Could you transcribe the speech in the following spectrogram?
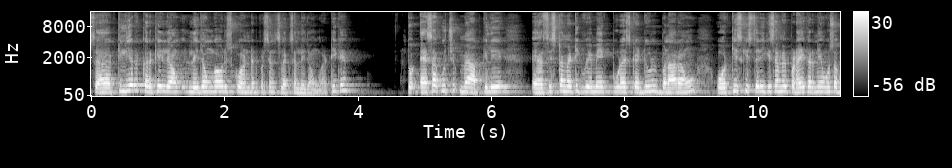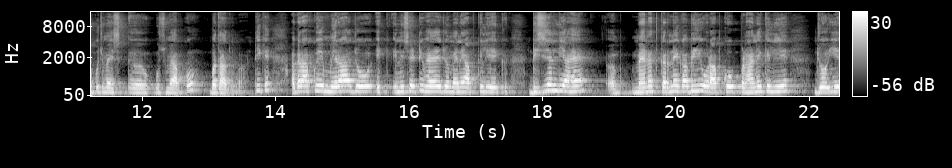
क्लियर करके ले जाऊँगा और इसको हंड्रेड परसेंट सिलेक्शन ले जाऊँगा। ठीक है? तो ऐसा कुछ मैं आपके लिए सिस्टमेटिक वे में एक पूरा स्केड्यूल बना रहा हूँ और किस किस तरीके से हमें पढ़ाई करनी है, वो सब कुछ मैं इस उसमें आपको बता दूँगा, ठीक है? अगर आपको ये मेरा जो एक इनिशिएटिव है, जो मैंने आपके लिए एक डिसीज़न लिया है मेहनत करने का भी और आपको पढ़ाने के लिए जो ये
